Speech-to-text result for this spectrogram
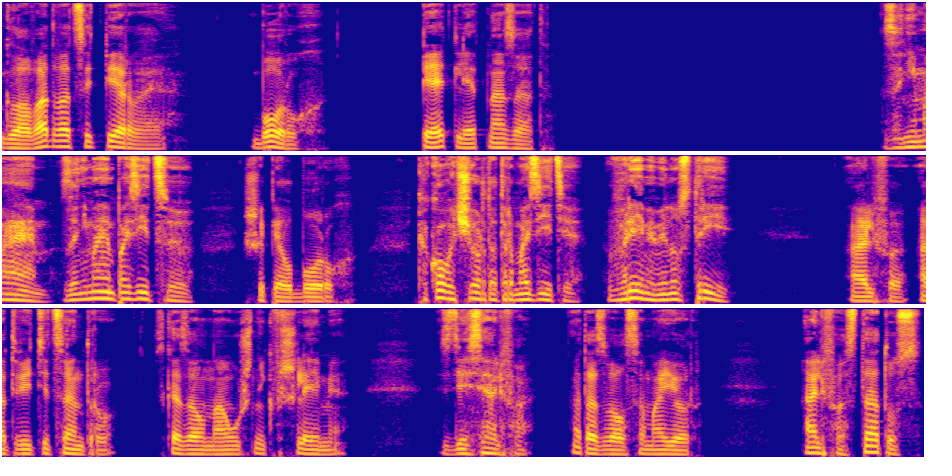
Глава 21. Борух. Пять лет назад. «Занимаем, занимаем позицию!» — шипел Борух. «Какого черта тормозите? Время минус три!» «Альфа, ответьте центру», — сказал наушник в шлеме. «Здесь Альфа», — отозвался майор. «Альфа, статус?»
